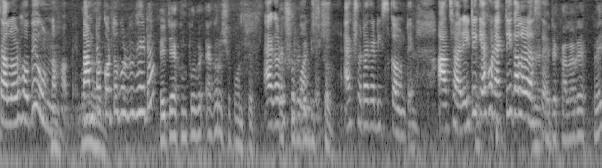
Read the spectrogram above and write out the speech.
সালোয়ার হবে ওড়না হবে। দামটা কত পড়বে ভাইটা এটা এখন পড়বে এগারোশো পঞ্চাশ। এগারোশো পঞ্চাশ। একশো টাকা ডিসকাউন্টে আচ্ছা আর এটা কি এখন একটাই কালার আছে? এটা কালারে একটাই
